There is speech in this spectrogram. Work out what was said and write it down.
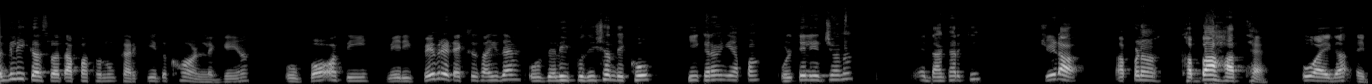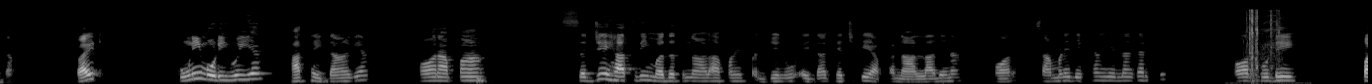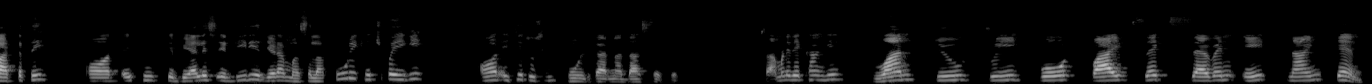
ਅਗਲੀ ਕਸਰਤ ਆਪਾਂ ਤੁਹਾਨੂੰ ਕਰਕੇ ਦਿਖਾਉਣ ਲੱਗੇ ਆ ਉਹ ਬਹੁਤ ਹੀ ਮੇਰੀ ਫੇਵਰੇਟ ਐਕਸਰਸਾਈਜ਼ ਹੈ। ਉਸ ਦੇ ਲਈ ਪੋਜੀਸ਼ਨ ਦੇਖੋ ਕੀ ਕਰਾਂਗੇ ਆਪਾਂ। ਉਲਟੇ ਲੇਟ ਜਾਣਾ। ਇਦਾਂ ਕਰਕੇ ਜਿਹੜਾ ਆਪਣਾ ਖੱਬਾ ਹੱਥ ਹੈ, ਉਹ ਆਏਗਾ ਇਦਾਂ ਰਾਈਟ ਕੂਣੀ ਮੋੜੀ ਹੋਈ ਹੈ ਹੱਥ ਇਦਾਂ ਆ ਗਿਆ। ਔਰ ਆਪਾਂ ਸੱਜੇ ਹੱਥ ਦੀ ਮਦਦ ਨਾਲ ਆਪਣੇ ਪੰਜੇ ਨੂੰ ਇਦਾਂ ਖਿੱਚ ਕੇ ਆਪਾਂ ਨਾਲ ਲਾ ਦੇਣਾ। ਔਰ ਸਾਹਮਣੇ ਦੇਖਾਂਗੇ ਇਦਾਂ ਕਰਕੇ। ਔਰ ਤੁਹਾਡੇ ਪੱਟ ਤੇ ਔਰ ਇੱਥੇ ਟਿਬਿਆਲਿਸ ਇੰਟੀਰੀਅਰ ਜਿਹੜਾ ਮਸਲਾ ਪੂਰੀ ਖਿੱਚ ਪਏਗੀ। ਔਰ ਇੱਥੇ ਤੁਸੀਂ ਹੋਲਡ ਕਰਨਾ 10 ਸੈਕਿੰਡ ਸਾਹਮਣੇ ਦੇਖਾਂਗੇ। 1 2 3 4 5 6 7 8 9 10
